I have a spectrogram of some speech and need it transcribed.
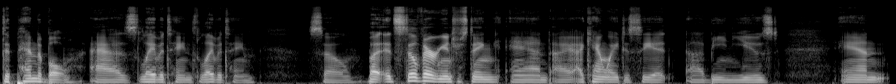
dependable as Laevatein's Laevatein. So, but it's still very interesting, and I, I can't wait to see it uh, being used. And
